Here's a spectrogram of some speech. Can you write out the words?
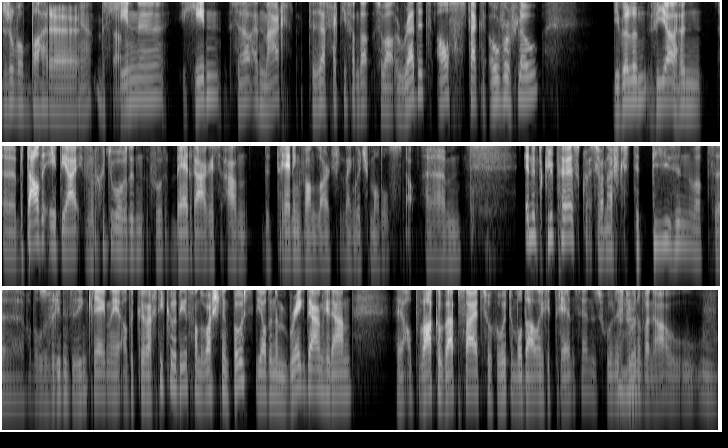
er zoveel eh, Ja, bestaat. Geen, eh, geen zou en maar. Het is effectief van dat. Zowel Reddit als Stack Overflow die willen via hun eh, betaalde API vergoed worden voor bijdrages aan de training van large language models. Ehm, in het clubhuis, kwestie van even te teasen wat, eh, wat onze vrienden te zien krijgen, eh, had ik een artikel gedeeld van de Washington Post. Die hadden een breakdown gedaan eh, op welke websites zo grote modellen getraind zijn. Dus gewoon eens Mhm. tonen van ja, hoe, hoe,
